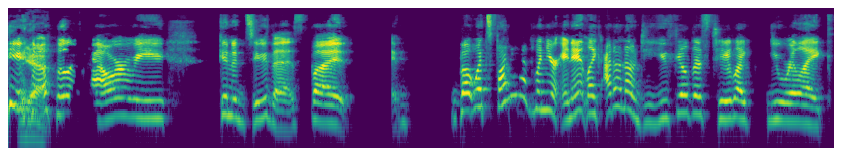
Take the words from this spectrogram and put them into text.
you Yeah. know, like, how are we gonna do this? But but what's funny is when you're in it, like I don't know, do you feel this too? Like you were like,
